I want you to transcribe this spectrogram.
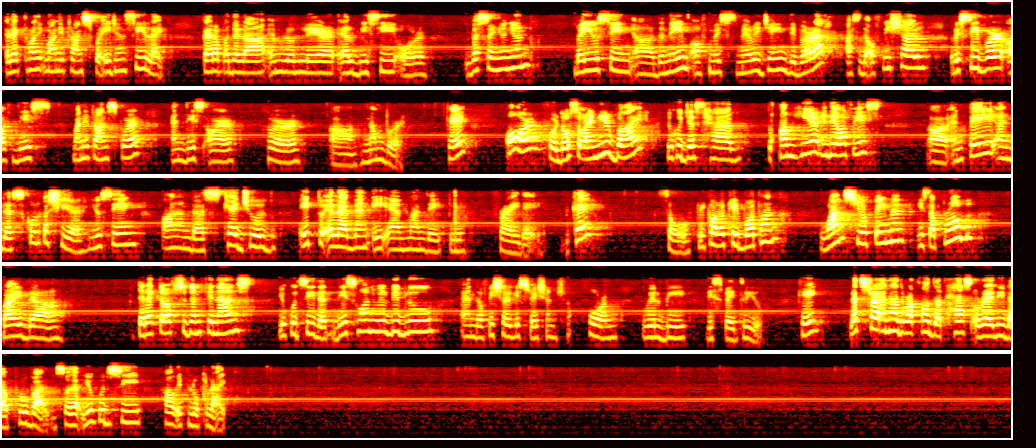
electronic money transfer agency like Pera Padala, M Lhuillier, LBC, or Western Union by using uh, the name of Miss Mary Jane De Vera as the official receiver of this money transfer and these are her uh, number okay or for those who are nearby you could just have to come here in the office uh, and pay on the school cashier using on the scheduled 8 to 11 a.m. Monday to Friday. Okay? So click on OK button. Once your payment is approved by the Director of Student Finance, you could see that this one will be blue and the official registration form will be displayed to you. Okay? Let's try another account that has already the approval so that you could see how it look like.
